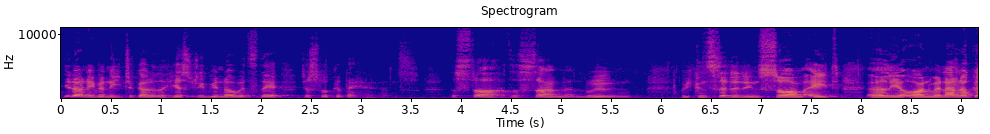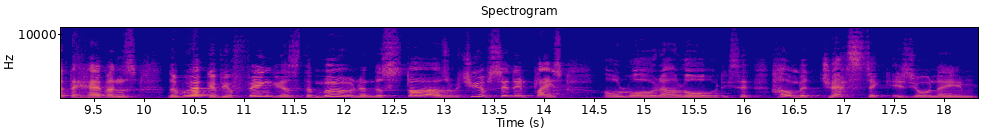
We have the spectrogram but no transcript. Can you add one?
You don't even need to go to the history. We know it's there. Just look at the heavens, the stars, the sun and moon. We considered in Psalm 8 earlier on. When I look at the heavens, the work of your fingers, the moon and the stars which you have set in place, O Lord, our Lord, he said, How majestic is your name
